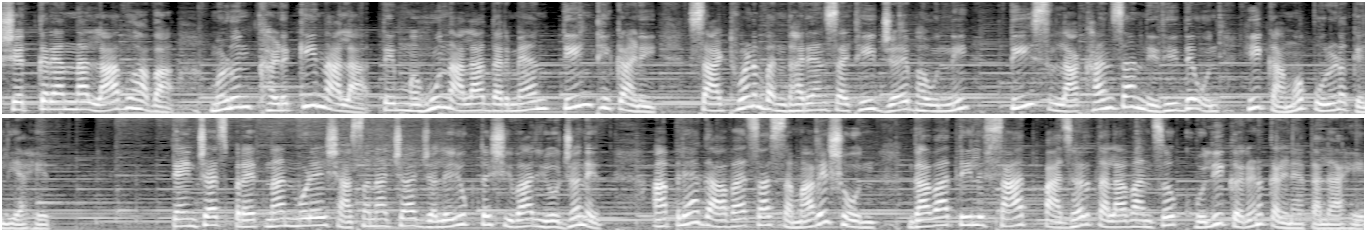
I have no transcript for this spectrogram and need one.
शेतकऱ्यांना लाभ व्हावा म्हणून खडकी नाला ते महू नाला दरम्यान तीन ठिकाणी साठवण बंधाऱ्यांसाठी जयभाऊंनी तीस लाखांचा निधी देऊन ही कामं पूर्ण केली आहेत. त्यांच्याच प्रयत्नांमुळे शासनाच्या जलयुक्त शिवार योजनेत आपल्या गावाचा समावेश होऊन गावातील सात पाझर तलावांचं खोलीकरण करण्यात आलं आहे.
